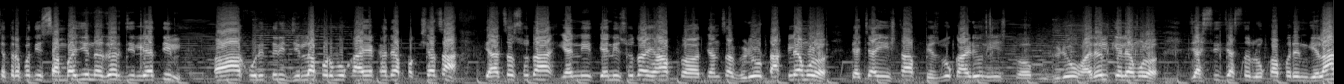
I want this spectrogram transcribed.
छत्रपती संभाजीनगर जिल्ह्यातील कोणीतरी जिल्हा प्रमुख आहे एखाद्या पक्षाचा त्याचं सुद्धा यांनी त्यांनी सुद्धा ह्या त्यांचा व्हिडिओ टाकल्यामुळं त्याच्या इन्स्टा फेसबुक आयडीवरून व्हिडिओ व्हायरल केल्यामुळं जास्तीत जास्त लोकांपर्यंत गेला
